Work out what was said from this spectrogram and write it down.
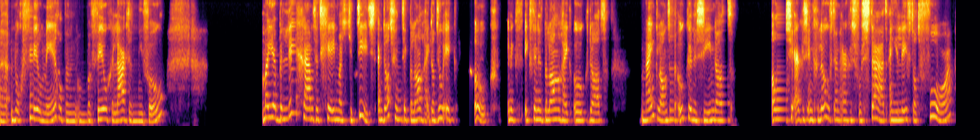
uh, nog veel meer, op een, op een veel gelaagder niveau. Maar je belichaamt hetgeen wat je teacht. En dat vind ik belangrijk. Dat doe ik ook. En ik, ik vind het belangrijk ook dat mijn klanten ook kunnen zien dat als je ergens in gelooft en ergens voor staat en je leeft dat voor,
